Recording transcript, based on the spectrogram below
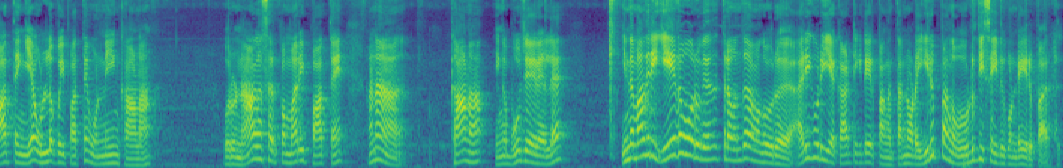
பார்த்தேங்கய்யா உள்ளே போய் பார்த்தேன் ஒன்றையும் காணா. ஒரு நாகசர்ப்பம் மாதிரி பார்த்தேன் ஆனால் காணா எங்கள் பூஜை அறையில் இந்த மாதிரி ஏதோ ஒரு விதத்தில் வந்து அவங்க ஒரு அறிகுறியை காட்டிக்கிட்டே இருப்பாங்க. தன்னோட இருப்பை அங்கே உறுதி செய்து கொண்டே இருப்பார்கள்.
